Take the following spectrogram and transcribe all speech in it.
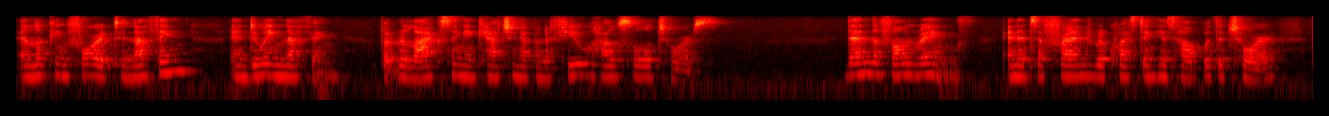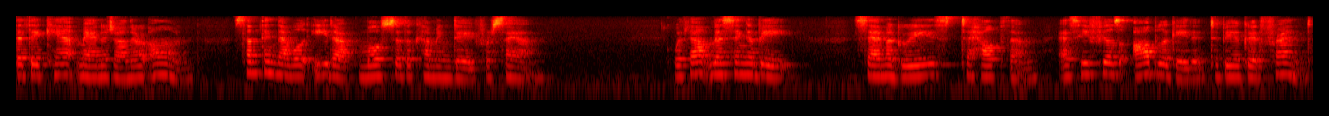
and looking forward to nothing and doing nothing but relaxing and catching up on a few household chores. Then the phone rings, and it's a friend requesting his help with a chore that they can't manage on their own, something that will eat up most of the coming day for Sam. Without missing a beat, Sam agrees to help them as he feels obligated to be a good friend.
